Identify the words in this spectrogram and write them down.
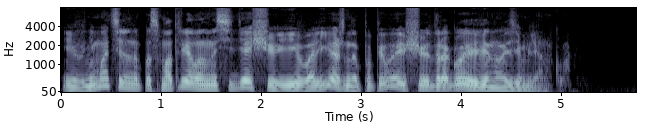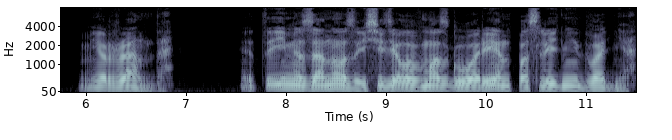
и внимательно посмотрела на сидящую и вальяжно попивающую дорогое вино землянку. Миранда. Это имя занозой сидело в мозгу Ариен последние два дня.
